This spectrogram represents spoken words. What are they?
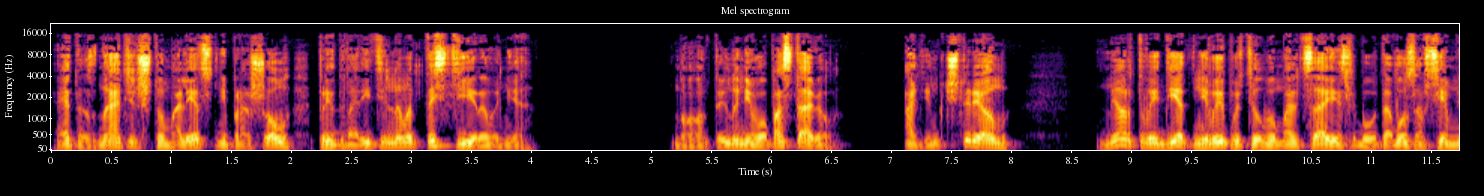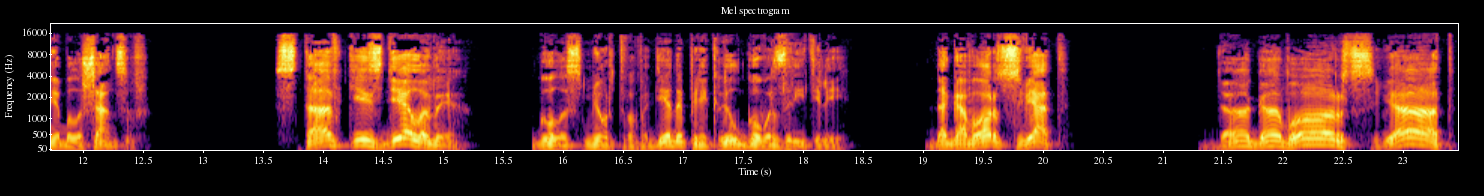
Это значит, что малец не прошел предварительного тестирования. Но ты на него поставил. Один к четырем. Мертвый дед не выпустил бы мальца, если бы у того совсем не было шансов. «Ставки сделаны!» Голос мертвого деда перекрыл говор зрителей. «Договор свят!» «Договор свят!»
